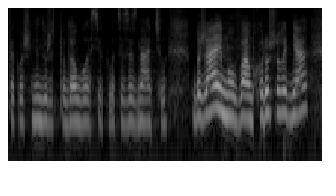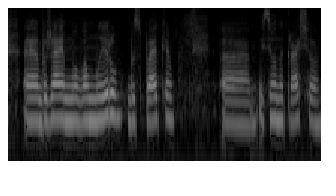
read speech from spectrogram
Також мені дуже сподобалось, як ви це зазначили. Бажаємо вам хорошого дня, е, бажаємо вам миру, безпеки і всього найкращого.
